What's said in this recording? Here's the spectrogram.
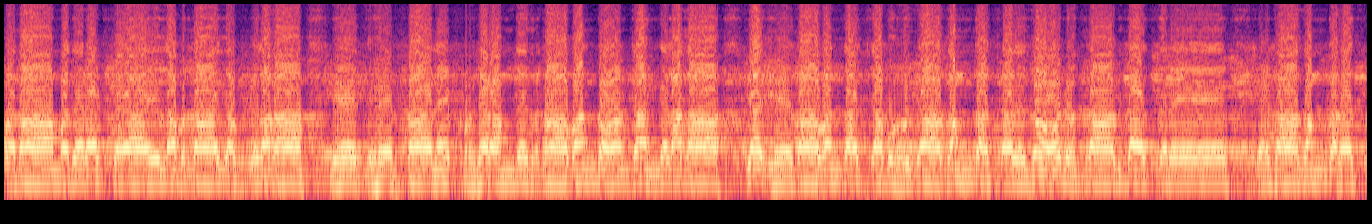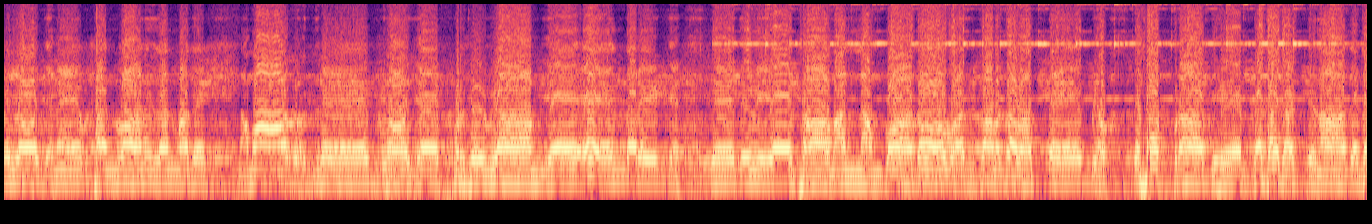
पदामधिरक्षयाय लभृतः ये तीर्थानि प्रचरं भुजागं दशो रुद्राविदस्तरे यथागं सहस्रयोजने धन्वानि धन्मते नमो रुद्रेभ्यो ये पृथिव्यां ये एन्दरिक्ष ये दिवि येषामन्नं वर्षमसवस्तेभ्यो दश प्राध्येर्दश दक्षिणा दश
